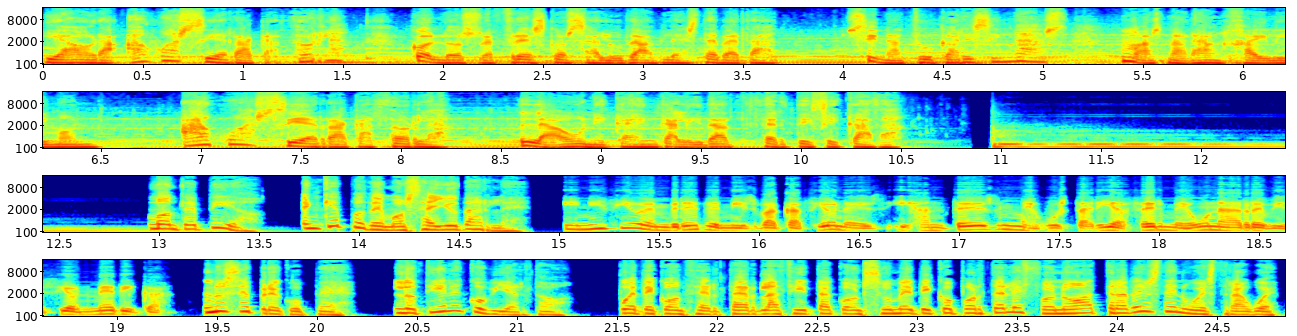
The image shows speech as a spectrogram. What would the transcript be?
Y ahora agua Sierra Cazorla con los refrescos saludables de verdad, sin azúcar y sin gas, más naranja y limón. Agua Sierra Cazorla, la única en calidad certificada. Montepío, ¿en qué podemos ayudarle? Inicio en breve mis vacaciones y antes me gustaría hacerme una revisión médica. No se preocupe, lo tiene cubierto. Puede concertar la cita con su médico por teléfono a través de nuestra web,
